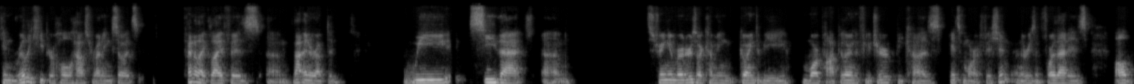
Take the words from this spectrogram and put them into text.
can really keep your whole house running. So it's kind of like life is um, not interrupted. We see that um, string inverters are coming going to be more popular in the future because it's more efficient, and the reason for that is all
